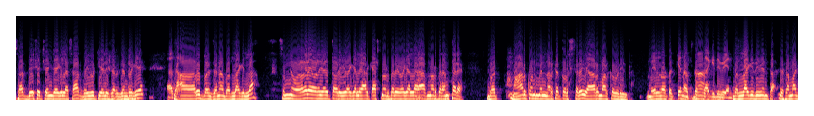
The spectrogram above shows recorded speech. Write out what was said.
ಸರ್ ದೇಶ ಚೇಂಜ್ ಆಗಿಲ್ಲ. ಸರ್ ದಯವಿಟ್ಟು ಹೇಳಿ ಸರ್ ಜನರಿಗೆ ಯಾರು ಬ- ಜನ ಬದಲಾಗಿಲ್ಲ. ಸುಮ್ನೆ ಒಳಗಡೆ ಒಳಗೆ ಹೇಳ್ತಾವ್ರೆ ಇವಾಗೆಲ್ಲ ಯಾರು ಕ್ಯಾಸ್ಟ್ ನೋಡ್ತಾರೆ ಇವಾಗೆಲ್ಲ ಯಾರು ನೋಡ್ತಾರೆ ಅಂತಾರೆ. ಬಟ್ ಮಾಡ್ಕೊಂಡ ಮೇಲೆ ನರಕ ತೋರಿಸ್ತಾರೆ ಯಾರು ಮಾಡ್ಕೋಬೇಡಿ ಅಂತ. ಮೇಲ್ನೋಟಕ್ಕೆ ನಾವು ಬದಲಾಗಿದ್ದೀವಿ ಅಂತ. ಬದಲಾಗಿದ್ದೀವಿ ಅಂತ. ಸಮಾಜ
